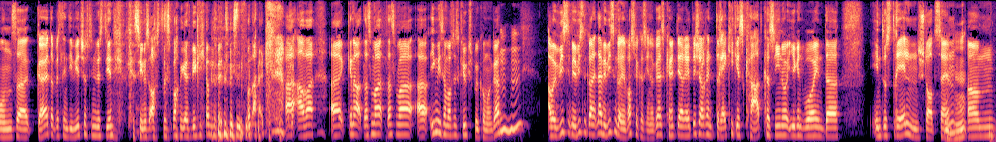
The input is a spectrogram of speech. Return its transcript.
unser Geld ein bisschen in die Wirtschaft investieren. Die Casinos Austrias brauchen Geld wirklich am nötigsten von allen. äh, aber äh, genau, dass wir, dass wir äh, irgendwie sind wir auf das Glücksspiel kommen, gell? Aber wir wissen, wir wissen gar nicht, nein, wir wissen gar nicht, was für Casino, gell? Es könnte theoretisch auch ein dreckiges Card-Casino irgendwo in der industriellen Stadt sein. Ähm,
